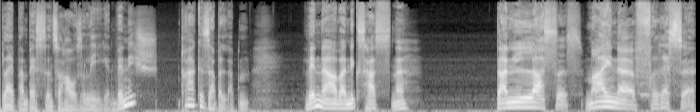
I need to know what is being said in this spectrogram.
bleib am besten zu Hause liegen. Wenn nicht, trage Sabbellappen. Wenn du aber nix hast, ne? Dann lass es, meine Fresse.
